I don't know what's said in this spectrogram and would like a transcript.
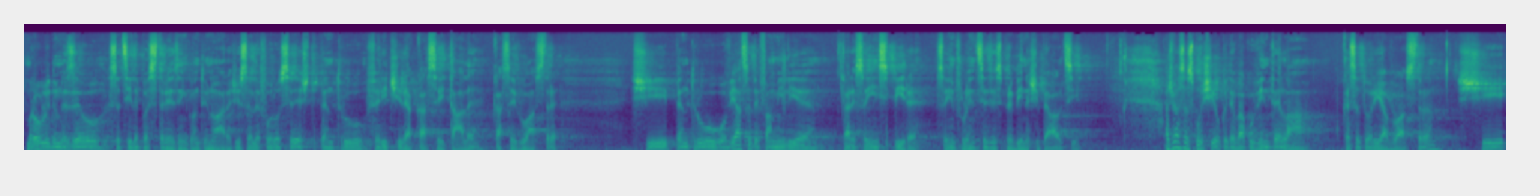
Mă rog lui Dumnezeu să ți le păstrezi în continuare și să le folosești pentru fericirea casei tale, casei voastre și pentru o viață de familie care să inspire, să influențeze spre bine și pe alții. Aș vrea să spun și eu câteva cuvinte la căsătoria voastră și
